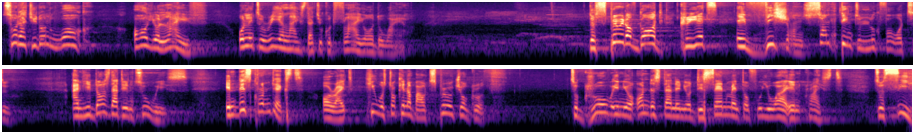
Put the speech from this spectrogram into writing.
So that you don't walk all your life only to realize that you could fly all the while. The Spirit of God creates a vision, something to look forward to. And He does that in two ways. In this context, all right, He was talking about spiritual growth. To grow in your understanding, your discernment of who you are in Christ. To see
